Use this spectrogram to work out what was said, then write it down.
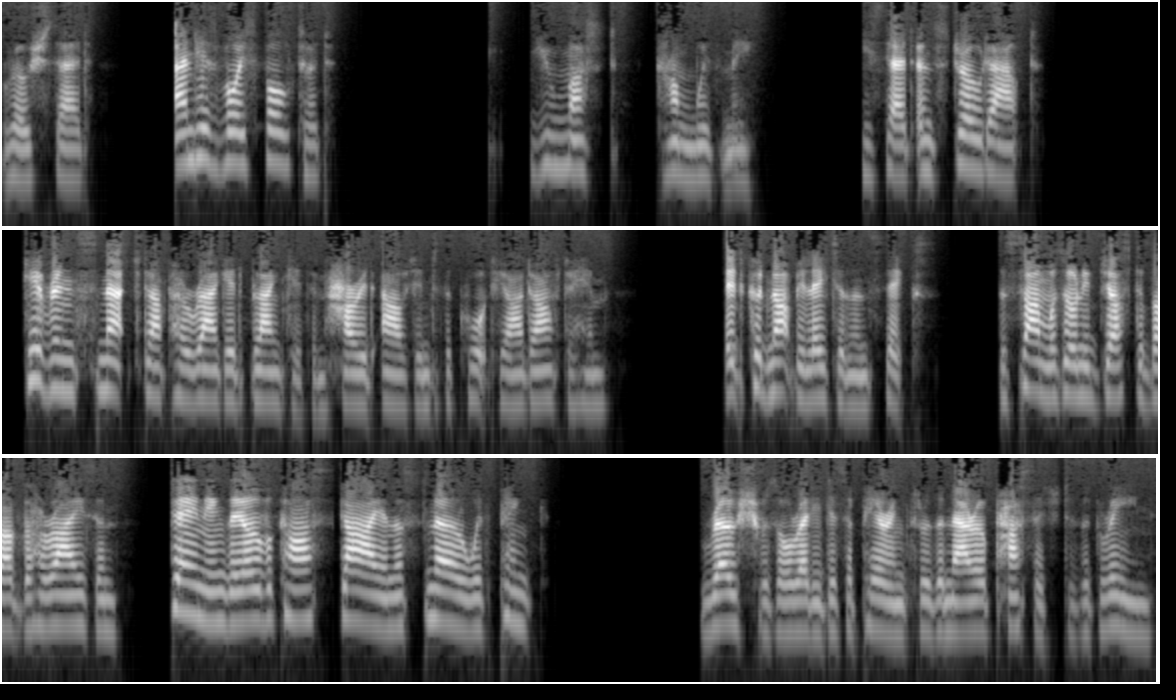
Roche said, and his voice faltered. You must come with me, he said, and strode out. Kivrin snatched up her ragged blanket and hurried out into the courtyard after him. It could not be later than six. The sun was only just above the horizon, staining the overcast sky and the snow with pink. Roche was already disappearing through the narrow passage to the green.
